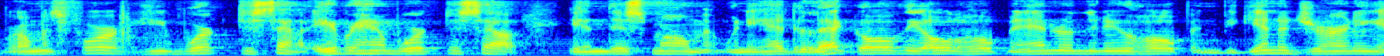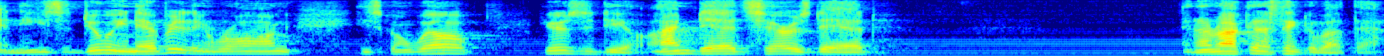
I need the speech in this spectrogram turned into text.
Romans 4, he worked this out. Abraham worked this out in this moment when he had to let go of the old hope and enter in the new hope and begin a journey, and he's doing everything wrong. He's going, Well, here's the deal I'm dead, Sarah's dead, and I'm not going to think about that.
